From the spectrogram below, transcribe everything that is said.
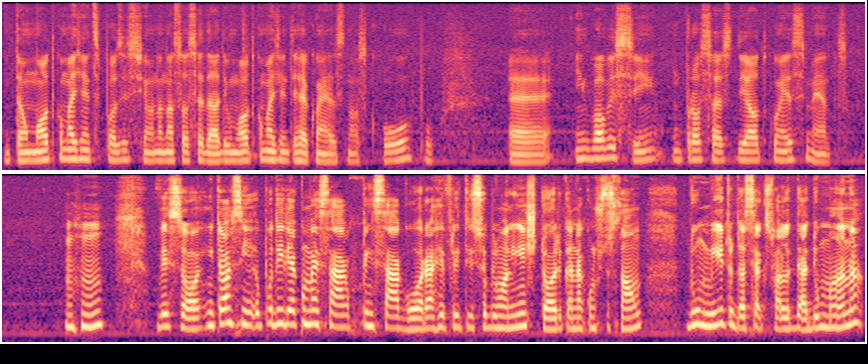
Então, o modo como a gente se posiciona na sociedade, o modo como a gente reconhece nosso corpo, é, envolve sim um processo de autoconhecimento. Uhum. Vê só. Então, assim, eu poderia começar a pensar agora, a refletir sobre uma linha histórica na construção do mito da sexualidade humana,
